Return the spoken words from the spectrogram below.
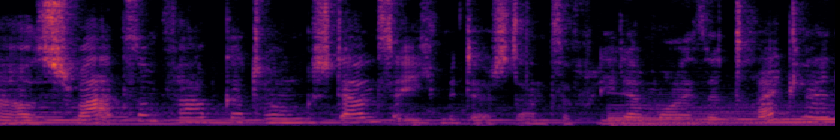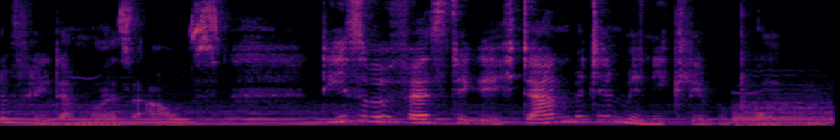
Aus schwarzem Farbkarton stanze ich mit der Stanze Fledermäuse drei kleine Fledermäuse aus. Diese befestige ich dann mit den Mini-Klebepunkten.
